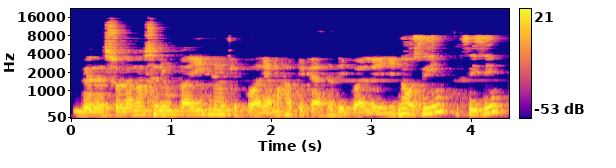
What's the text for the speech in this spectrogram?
Venezuela no sería un país en el que podríamos aplicar este tipo de leyes. No, sí, sí, sí.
